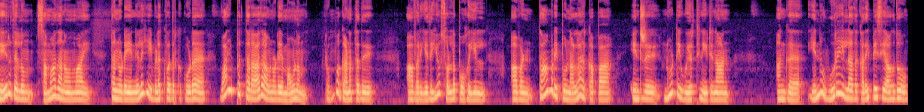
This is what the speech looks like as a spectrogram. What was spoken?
தேறுதலும் சமாதானமுமாய் தன்னுடைய நிலையை விளக்குவதற்கு கூட வாய்ப்பு தராத அவனுடைய மௌனம் ரொம்ப கனத்தது. அவர் எதையோ சொல்லப் போகையில் அவன் தாமரைப்பூ நல்லா இருக்காப்பா? என்று நோட்டை உயர்த்தி நீட்டினான். அங்கே என்ன ஊரே இல்லாத கதைப்பேசி ஆகுதோ?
